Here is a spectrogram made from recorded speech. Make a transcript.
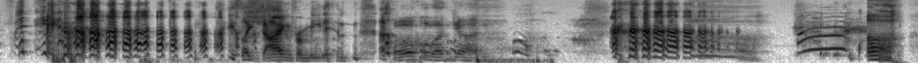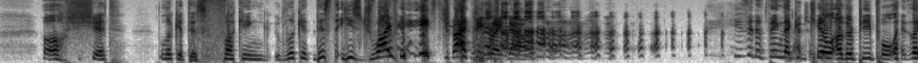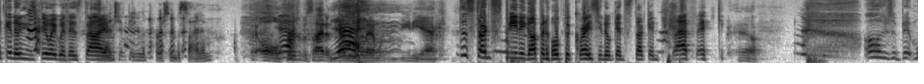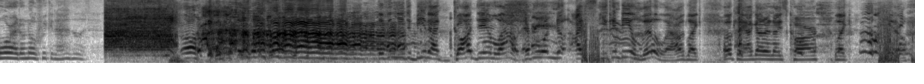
face. He's like dying from meeting. Oh my god. Oh, oh shit! Look at this fucking. Look at this. th- He's driving. He's driving right now. He's in a thing that could kill being- other people. And look at what he's doing with his time. Imagine being the person beside him. oh, Yeah. person beside him. Yeah. Yeah. Him like a maniac. Just start speeding up and hope to Christ you don't get stuck in traffic. Yeah. Oh, there's a bit more. I don't know if we can handle it. doesn't need to be that goddamn loud. Everyone know I you can be a little loud, like, okay, I got a nice car, like, you know.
